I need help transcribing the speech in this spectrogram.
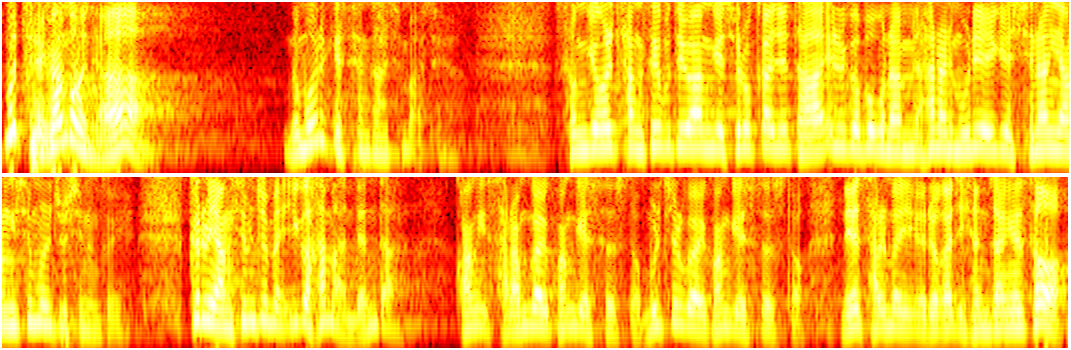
뭐 죄가 뭐냐? 너무 어렵게 생각하지 마세요. 성경을 창세부터 요한계시록까지 다 읽어보고 나면 하나님 우리에게 신앙 양심을 주시는 거예요. 그럼 양심 주면 이거 하면 안 된다. 사람과의 관계에 있어서도 물질과의 관계에 있어서도 내 삶의 여러 가지 현장에서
